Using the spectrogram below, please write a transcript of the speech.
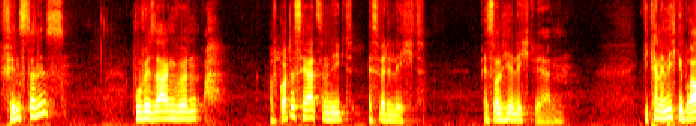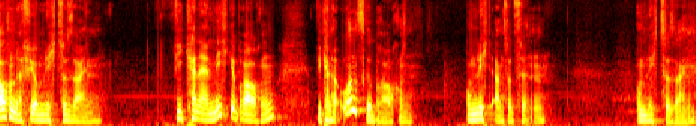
Finsternis, wo wir sagen würden, auf Gottes Herzen liegt, es werde Licht. Es soll hier Licht werden. Wie kann er mich gebrauchen dafür, um Licht zu sein? Wie kann er mich gebrauchen? Wie kann er uns gebrauchen, um Licht anzuzünden, um Licht zu sein?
